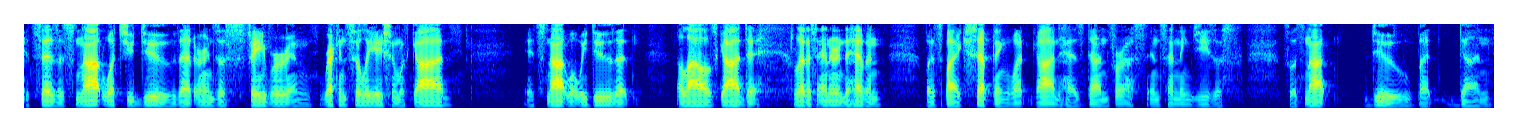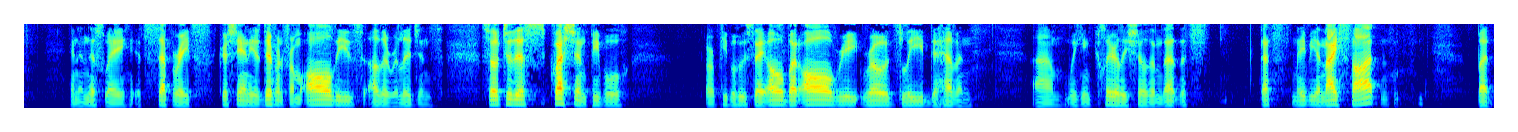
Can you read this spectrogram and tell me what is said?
it says it's not what you do that earns us favor and reconciliation with God. It's not what we do that allows God to let us enter into heaven, but it's by accepting what God has done for us in sending Jesus. So it's not do, but done. And in this way, it separates Christianity is different from all these other religions. So to this question, people or people who say, oh, but all re- roads lead to heaven, um, we can clearly show them that that's, that's maybe a nice thought, but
